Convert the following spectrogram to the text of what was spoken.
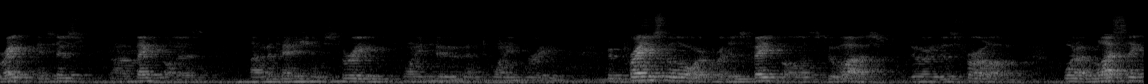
Great is his uh, faithfulness. Lamentations 3, 22 and 23. We praise the Lord for his faithfulness to us during this furlough. What a blessing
